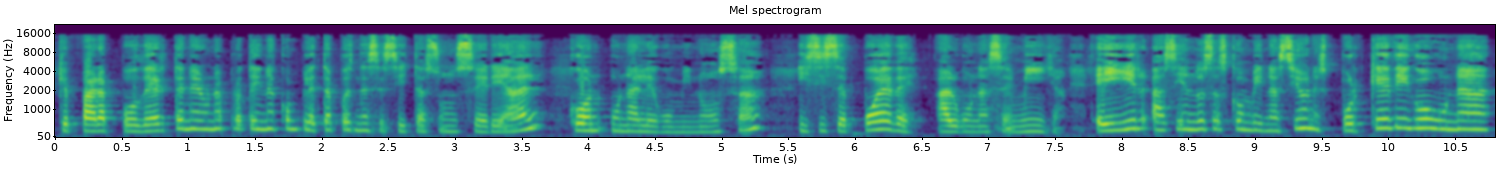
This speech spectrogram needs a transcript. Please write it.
que para poder tener una proteína completa pues necesitas un cereal con una leguminosa y si se puede alguna semilla e ir haciendo esas combinaciones. ¿Por qué digo una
